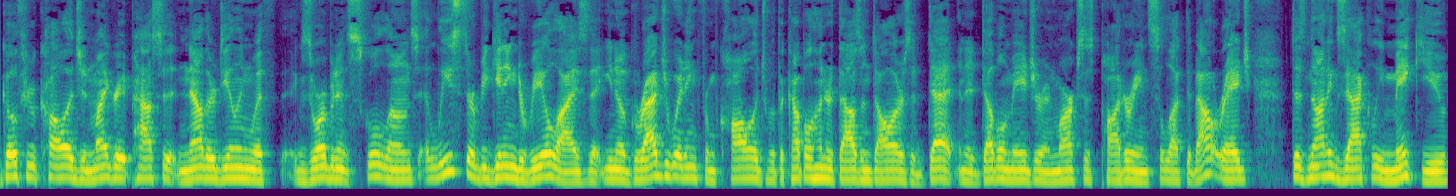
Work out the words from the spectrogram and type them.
go through college and migrate past it, and now they're dealing with exorbitant school loans, at least they're beginning to realize that, you know, graduating from college with a couple hundred thousand dollars of debt and a double major in Marxist pottery and selective outrage does not exactly make you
